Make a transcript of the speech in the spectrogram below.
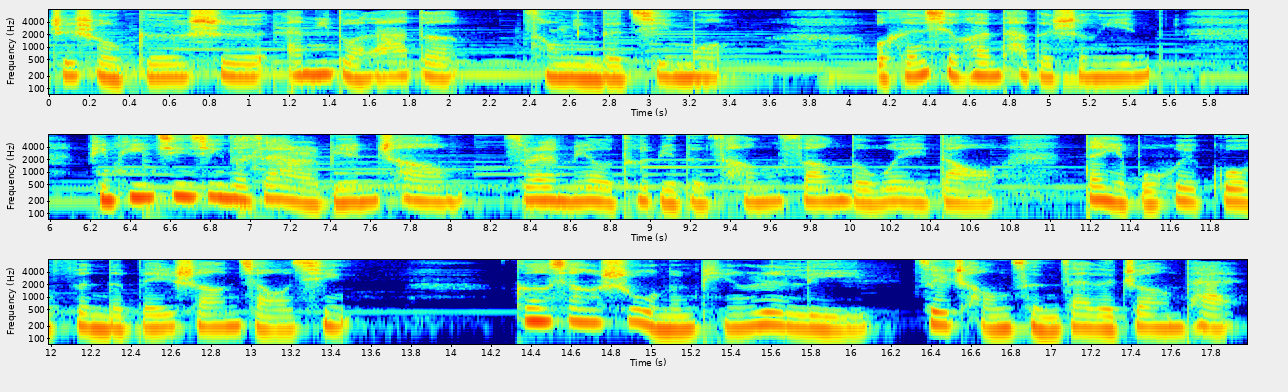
这首歌是安妮朵拉的《聪明的寂寞》，我很喜欢她的声音，平平静静的在耳边唱，虽然没有特别的沧桑的味道，但也不会过分的悲伤矫情，更像是我们平日里最常存在的状态。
